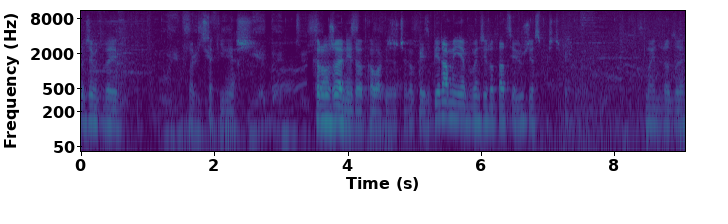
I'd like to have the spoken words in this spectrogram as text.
Będziemy tutaj robić taki, wiesz, krążenie dookoła wieżyczek. Ok, zbieramy je, bo będzie rotacja, już jest właściwie. Moi drodzy,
